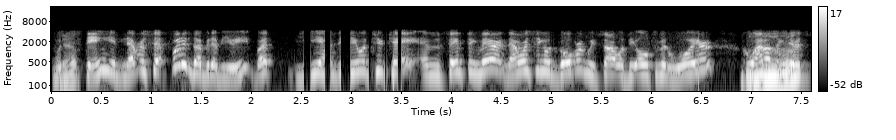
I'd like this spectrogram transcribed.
With Yep. Sting, he'd never set foot in WWE, but he had to deal with 2K, and the same thing there. Now we're seeing with Goldberg. We saw it with the Ultimate Warrior, who I don't think Mhm. there's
